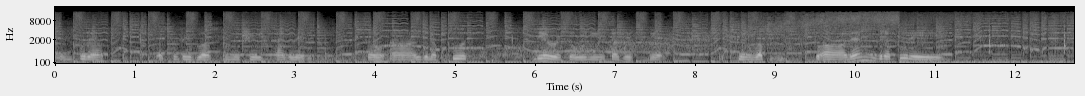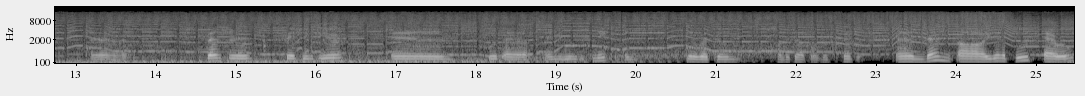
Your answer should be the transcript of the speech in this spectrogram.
and put a redstone three block and make sure it's activated. So uh, you're gonna put mirror so when you touch it, yeah, it's going rapidly. So uh, then you're gonna put a uh, sensor facing here and put a and going to sneak and put a redstone on the top of the center. And then uh, you're gonna put arrows.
